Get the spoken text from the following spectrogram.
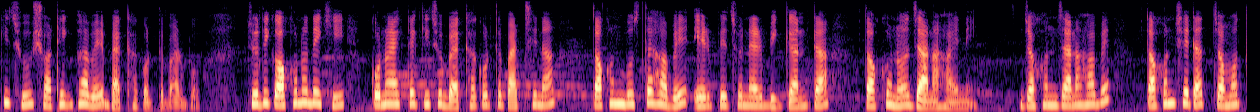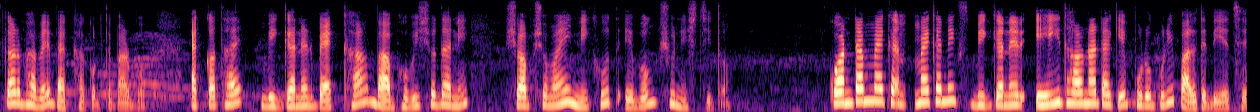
কিছু সঠিকভাবে ব্যাখ্যা করতে পারব। যদি কখনো দেখি কোনো একটা কিছু ব্যাখ্যা করতে পারছি না, তখন বুঝতে হবে এর পেছনের বিজ্ঞানটা তখনও জানা হয়নি। যখন জানা হবে, তখন সেটা চমৎকারভাবে ব্যাখ্যা করতে পারব। এক কথায়, বিজ্ঞানের ব্যাখ্যা বা ভবিষ্যদ্বাণী সবসময় নিখুঁত এবং সুনিশ্চিত। কোয়ান্টাম মেকানিক্স বিজ্ঞানের এই ধারণাটাকে পুরোপুরি পাল্টে দিয়েছে।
